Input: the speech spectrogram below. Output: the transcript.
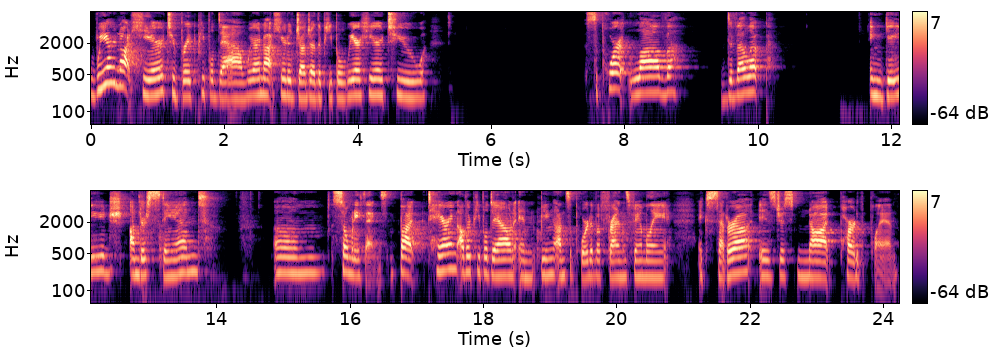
we are not here to break people down. We are not here to judge other people. We are here to support, love, develop, engage, understand um so many things. But tearing other people down and being unsupportive of friends, family, etc., is just not part of the plan.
